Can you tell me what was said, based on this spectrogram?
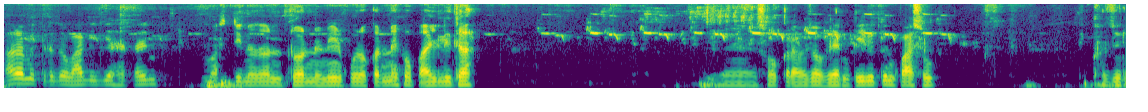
હાલો મિત્ર તો વાગી ગયા છે ત્રણ. મસ્તીનો તો ટોરને નીણ પૂરો કરી નાખ્યો, પાઈ લીધા. ને છોકરાઓ જો વેન પીર્યું હતું ને પાછું. ખજૂર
